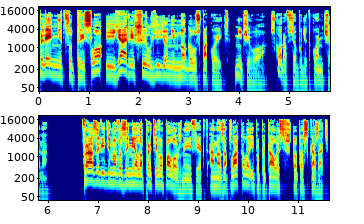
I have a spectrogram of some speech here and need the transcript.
Пленницу трясло, и я решил ее немного успокоить. Ничего, скоро все будет кончено. Фраза, видимо, возымела противоположный эффект. Она заплакала и попыталась что-то сказать.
